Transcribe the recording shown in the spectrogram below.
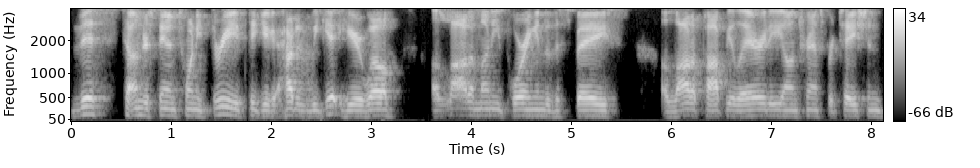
this to understand 23, thinking how did we get here? Well, a lot of money pouring into the space, a lot of popularity on transportation,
